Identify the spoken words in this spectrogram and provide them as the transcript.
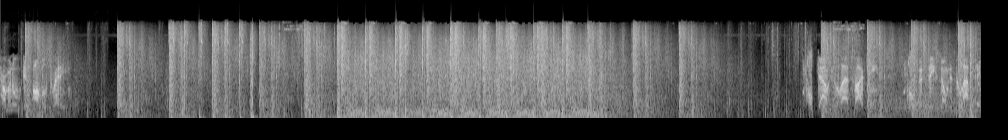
Terminal is almost ready. Down to the last five teams. The safe zone is collapsing.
